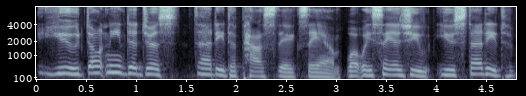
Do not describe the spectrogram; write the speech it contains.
you don't need to just study to pass the exam. What we say is you you study to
